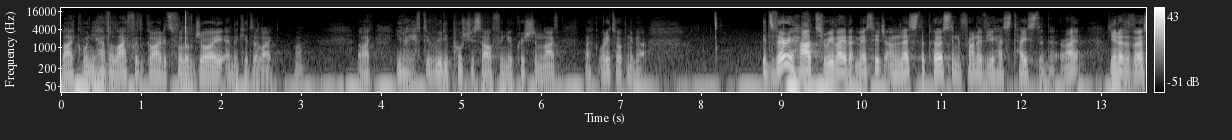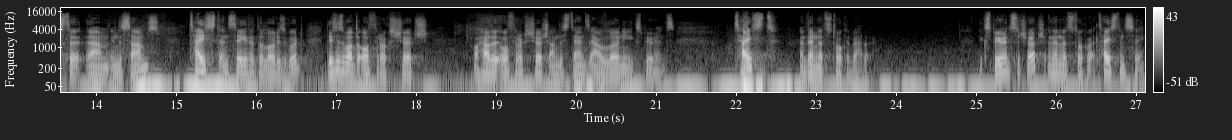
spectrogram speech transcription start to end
like when you have a life with God, it's full of joy, and the kids are like, what? Like you know, you have to really push yourself in your Christian life. Like, what are you talking about? It's very hard to relay that message unless the person in front of you has tasted it, right? Do you know the verse um, in the Psalms? Taste and see that the Lord is good. This is what the Orthodox Church, or how the Orthodox Church understands our learning experience. Taste, and then let's talk about it. Experience the church, and then let's talk about it. Taste and see.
